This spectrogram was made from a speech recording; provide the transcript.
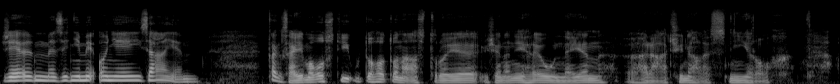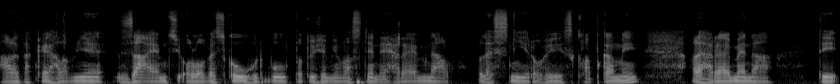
že je mezi nimi o něj zájem. Tak zajímavostí u tohoto nástroje, že na něj hrajou nejen hráči na lesní roh, ale také hlavně zájemci o loveckou hudbu, protože my vlastně nehrajeme na lesní rohy s klapkami, ale hrajeme na ty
